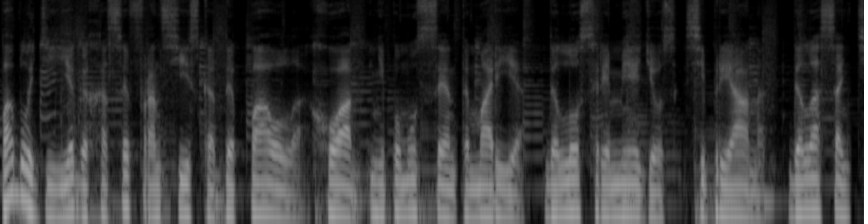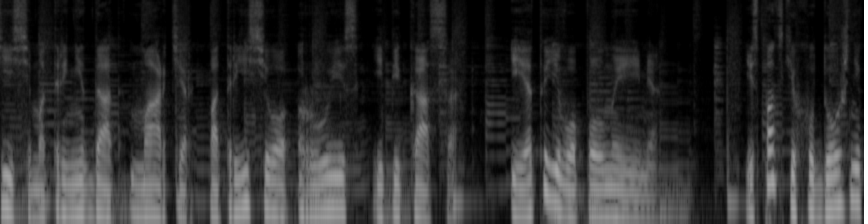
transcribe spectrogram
Пабло Диего Хосе Франсиско де Паула Хуан Непомусено Мария де Лос Ремедиос Сиприана де ла Сантисима Тринидад Мартир Патрисио Руис и Пикассо. И это его полное имя – Испанский художник,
